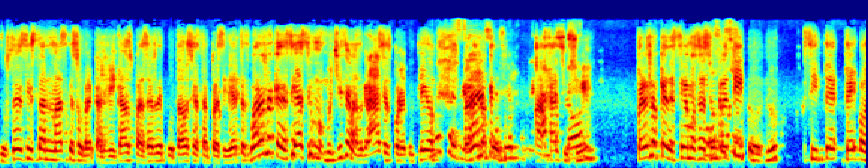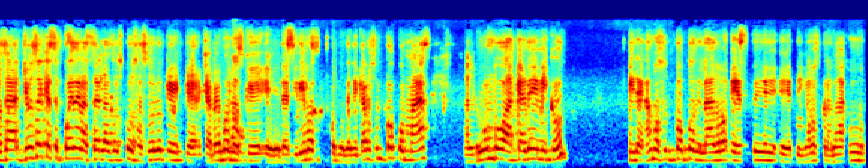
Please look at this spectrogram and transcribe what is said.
Ustedes sí están más que sobrecalificados para ser diputados y hasta presidentes. Bueno, es lo que decía hace muchísimas gracias por el cumplido. pero es lo que decíamos, ajá, sí, sí. Pero es lo que decíamos hace un ratito, ¿no? Si te, o sea, yo sé que se pueden hacer las dos cosas, solo que, que, vemos los que eh, decidimos como dedicarnos un poco más al rumbo académico y dejamos un poco de lado este, eh, digamos, trabajo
